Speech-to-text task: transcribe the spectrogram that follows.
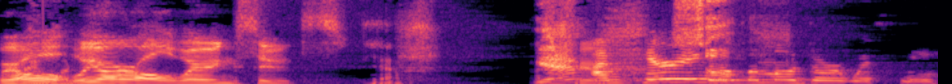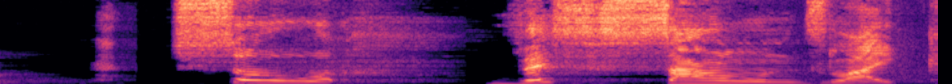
We're all we are all wearing suits. Yeah. yeah. Sure. I'm carrying So- the limo door with me. So this sounds like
